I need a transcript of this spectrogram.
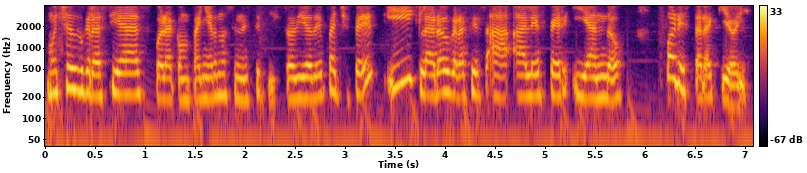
Muchas gracias por acompañarnos en este episodio de Pachefest y claro, gracias a Alefer y Ando por estar aquí hoy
